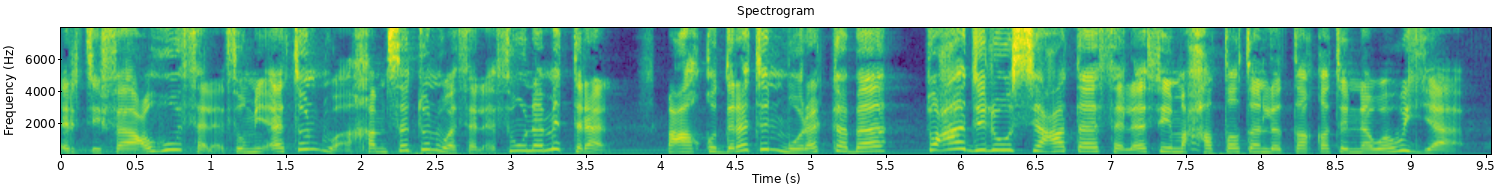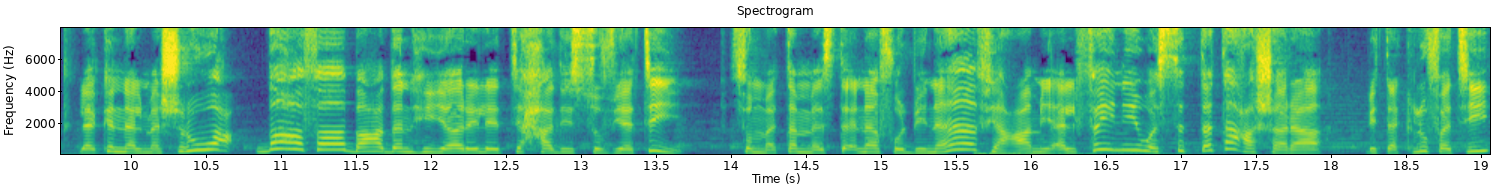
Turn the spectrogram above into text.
ارتفاعه 335 متراً مع قدرة مركبة تعادل سعة ثلاث محطات للطاقة النووية. لكن المشروع ضعف بعد انهيار الاتحاد السوفيتي ثم تم استئناف البناء في عام 2016 بتكلفة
